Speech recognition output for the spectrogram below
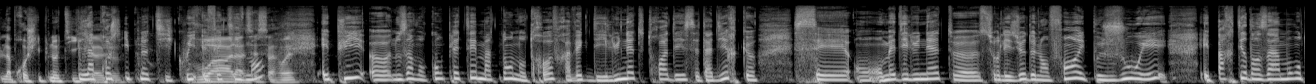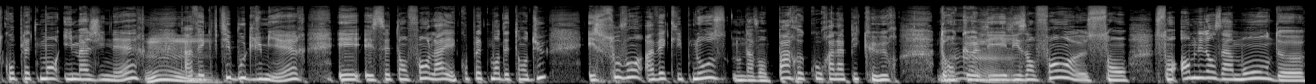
l'approche hypnotique. l'approche je- hypnotique, oui, voilà, effectivement. c'est ça, ouais. Et puis, nous avons complété maintenant notre offre avec des lunettes lunettes 3D, c'est-à-dire que c'est on, on met des lunettes euh, sur les yeux de l'enfant, il peut jouer et partir dans un monde complètement imaginaire Mmh. avec petits bouts de lumière et, et cet enfant là est complètement détendu et souvent avec l'hypnose nous n'avons pas recours à la piqûre donc Ah. euh, les, les enfants euh, sont sont emmenés dans un monde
